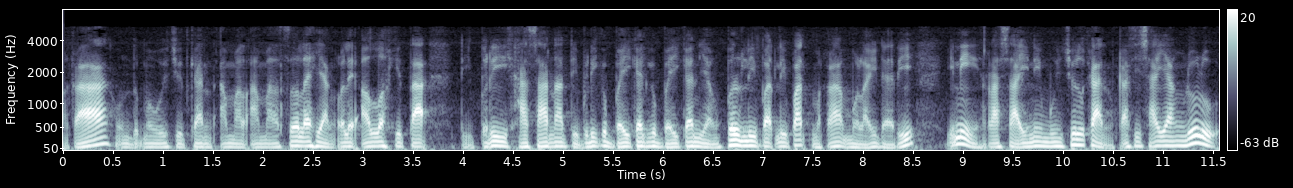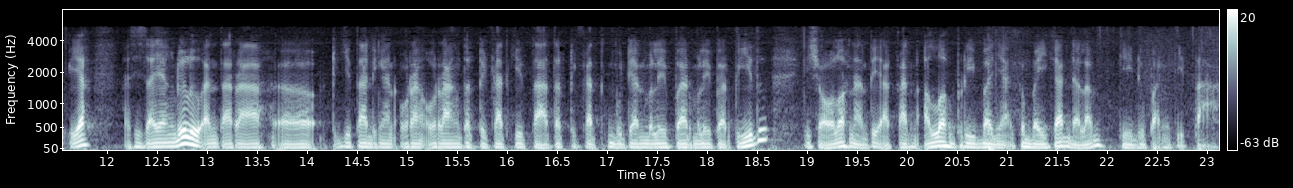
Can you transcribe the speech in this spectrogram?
Maka untuk mewujudkan amal-amal soleh yang oleh Allah kita diberi hasanat, diberi kebaikan-kebaikan yang berlipat-lipat, maka mulai dari ini rasa ini munculkan. Kasih sayang dulu ya. Kasih sayang dulu antara uh, kita dengan orang-orang terdekat kita terdekat kemudian melebar melebar begitu insya Allah nanti akan Allah beri banyak kebaikan dalam kehidupan kita.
